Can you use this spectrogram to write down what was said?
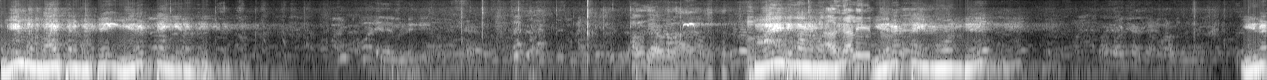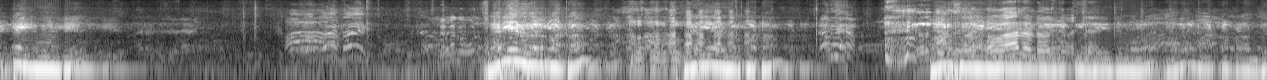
மீண்டும் வாய்ப்பினை பெற்று இரட்டை இரண்டு. இரட்டை மூன்று. இரட்டை மூன்று. சரியான தடுப்பாட்டம் கலந்து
